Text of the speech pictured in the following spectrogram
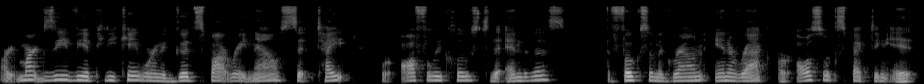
All right, Mark Z via PDK, we're in a good spot right now. Sit tight. We're awfully close to the end of this. The folks on the ground in Iraq are also expecting it,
